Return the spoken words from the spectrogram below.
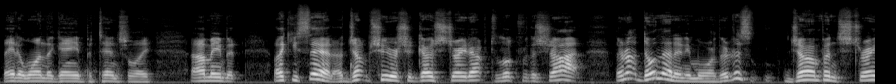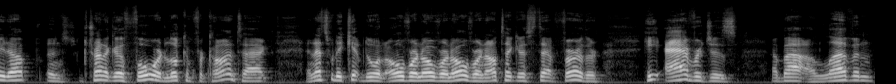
they'd have won the game potentially. I mean, but like you said, a jump shooter should go straight up to look for the shot. They're not doing that anymore. They're just jumping straight up and trying to go forward looking for contact. And that's what he kept doing over and over and over. And I'll take it a step further. He averages about 11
